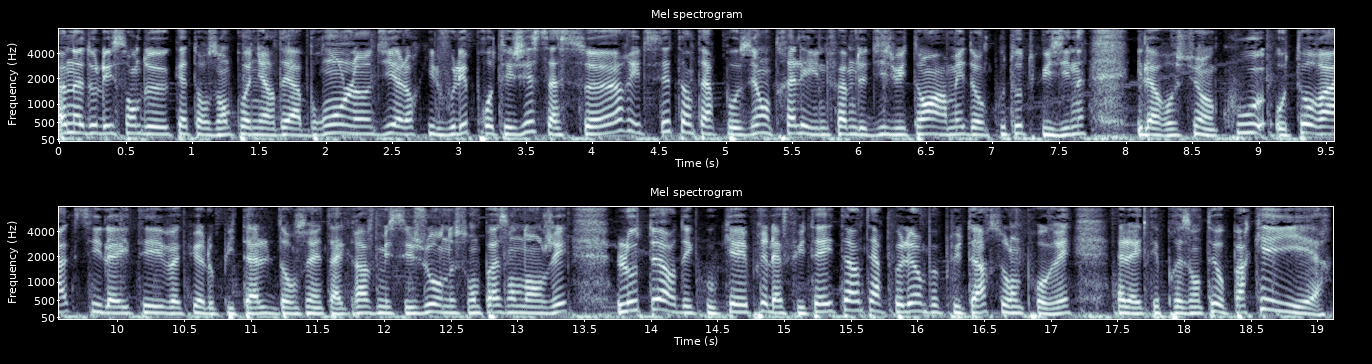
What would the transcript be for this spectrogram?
Un adolescent de 14 ans poignardé à Bron lundi alors qu'il voulait protéger sa sœur. Il s'est interposé entre elle et une femme de 18 ans armée d'un couteau de cuisine. Il a reçu un coup au thorax. Il a été évacué à l'hôpital dans un état grave, mais ses jours ne sont pas en danger. L'auteur des coups qui avait pris la fuite a été interpellé un peu plus tard selon le progrès. Elle a été présentée au parquet hier.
